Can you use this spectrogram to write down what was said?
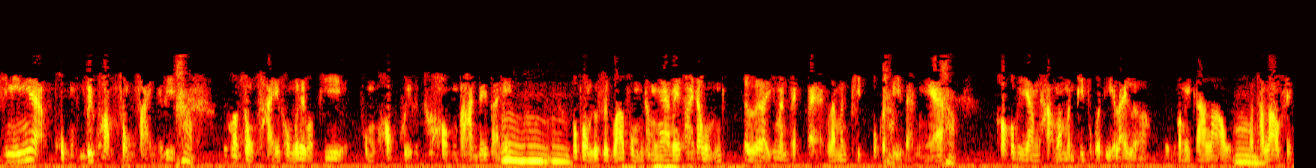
ทีนี้เนี่ย ผมด้วยความสงสัยนะพี่ครับ ด้วยความสงสัยผมก็เลยบอกพี่ ผมขอคุยกับเจ้าของบ้านได้ไหมอืมอืมอืมเพราะผมรู้สึกว่าผมทำงานไม่ได้ถ้าผมเจออะไรที่มันแปลกๆแล้วมันผิดปกติแบบเนี้ยครับ เขาก็พยายามถามว่ามันผิดปกติอะไรเหรอผมก็ไม่กล้าเล่าอืม เพราะถ้าเล่าเสร็จ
